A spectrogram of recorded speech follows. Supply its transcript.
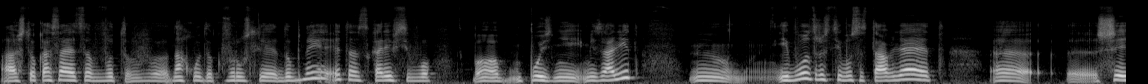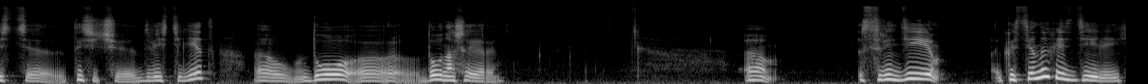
А что касается вот находок в русле Дубны, это, скорее всего, поздний мезолит, и возраст его составляет 6200 лет э, до, э, до нашей эры. Э, среди костяных изделий,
